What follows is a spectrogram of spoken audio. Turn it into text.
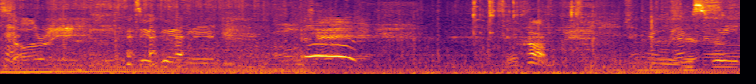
Sorry. Too good, man. Okay. Say come. I'm sweet.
